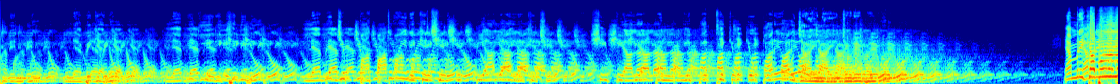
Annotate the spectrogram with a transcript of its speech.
তুলে নিল ল্যাবে গেল ল্যাবে গিয়ে রেখে দিল ল্যাবে যে পাত্রই রেখেছিল পিয়ালা রেখেছিল সেই পিয়ালার পানি এপার থেকে ওপারেও যায় না। জোরে বলুন। আমেরিকা বলল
